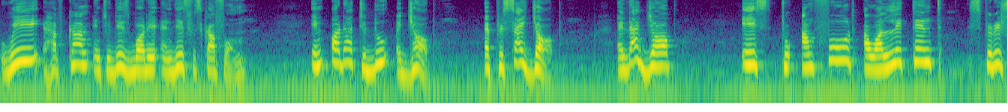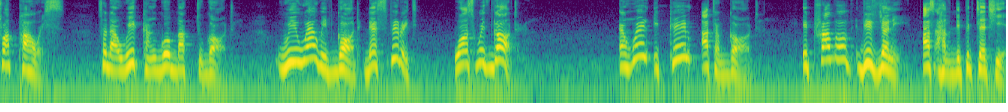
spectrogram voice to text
We have come into this body and this physical form in order to do a job a precise job. And that job is to unfold our latent spiritual powers so that we can go back to God. We were with God. The Spirit was with God. And when it came out of God, it traveled this journey as I have depicted here.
